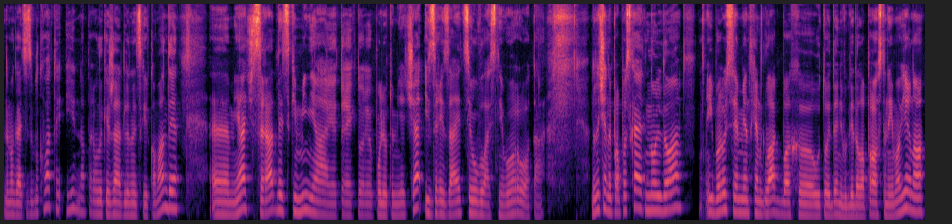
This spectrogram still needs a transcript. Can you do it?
намагається заблокувати. І на превеликий жаль для донецької команди. Е, М'яч Срадницький міняє траєкторію польоту м'яча і зрізається у власні ворота. Донечани пропускають 0-2, і Борусія Мюнхен-Гладбах е, у той день виглядала просто неймовірно.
